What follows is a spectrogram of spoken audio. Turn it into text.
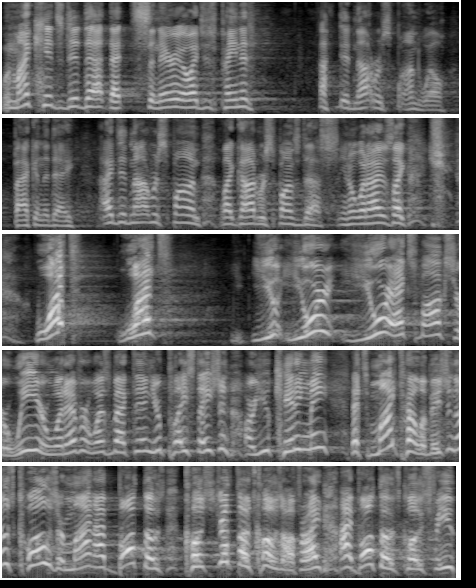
When my kids did that, that scenario I just painted, I did not respond well back in the day. I did not respond like God responds to us. You know what? I was like, what? What? You, your, your Xbox or Wii or whatever it was back then, your PlayStation, are you kidding me? That's my television. Those clothes are mine. I bought those clothes. Strip those clothes off, right? I bought those clothes for you.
